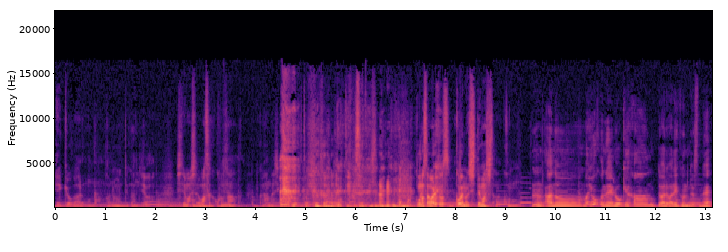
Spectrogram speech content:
影響があるものなって感じはしてましたよ。まさかこんな深い話が聞けるとは。思っていませんでしたね河野さん割とこういうの知ってました？この。うんあのーまあ、よくねロケハンって我々行くんですね。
